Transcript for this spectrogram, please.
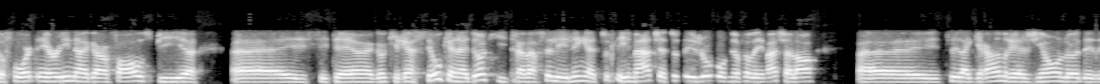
de Fort Erie, Niagara Falls, puis c'était un gars qui restait au Canada, qui traversait les lignes à tous les matchs, à tous les jours pour venir faire des matchs. Alors, euh, la grande région là, des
